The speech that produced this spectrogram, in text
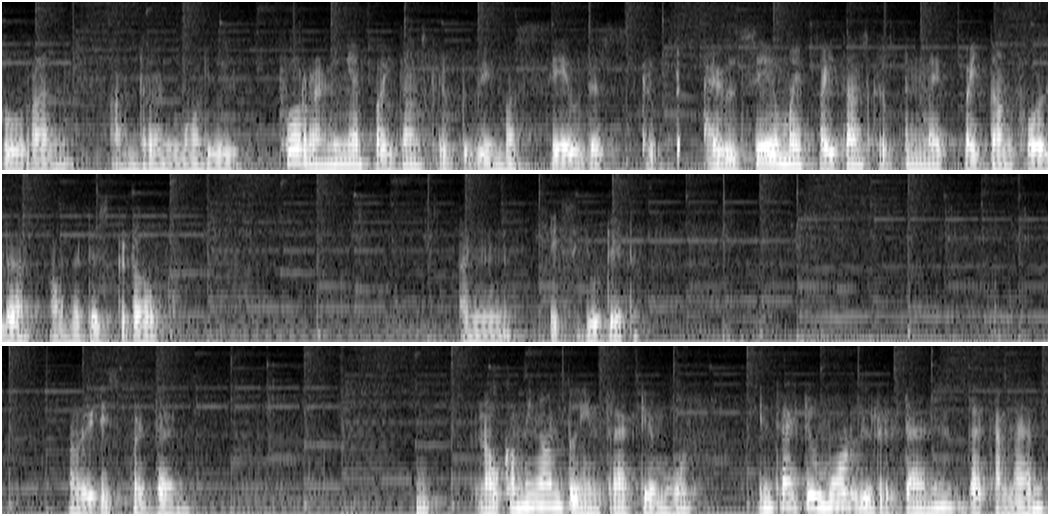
to run and run module. For running a python script we must save the script. I will save my python script in my python folder on the desktop and execute it now it is printed. Now coming on to interactive mode. Interactive mode will return the commands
